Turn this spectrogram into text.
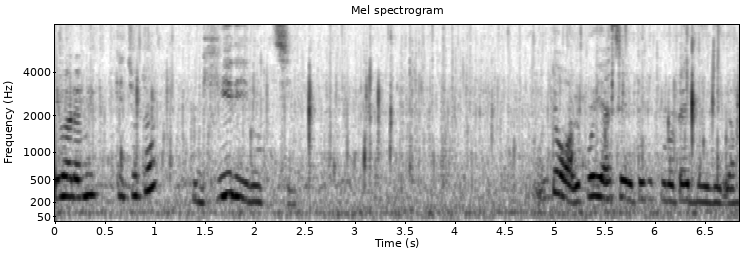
এবার আমি কিছুটা ঘি দিয়ে দিচ্ছি। অল্পই আছে, এটুকু পুরোটাই দিয়ে দিলাম।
